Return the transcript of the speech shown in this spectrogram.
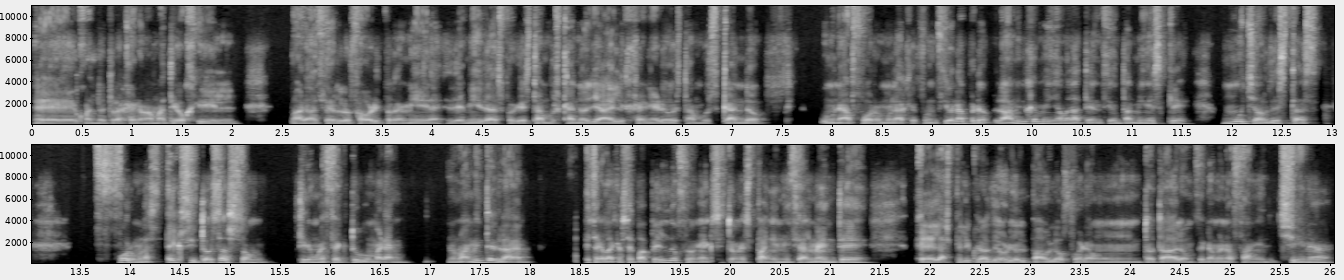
eh, cuando trajeron a Mateo Gil, para hacer los favoritos de, Midas, porque están buscando ya el género, están buscando una fórmula que funciona, pero a mí que me llama la atención también es que muchas de estas fórmulas exitosas son, tienen un efecto boomerang. Normalmente la, esta la Casa de Papel no fue un éxito en España inicialmente, eh, las películas de Oriol Paulo fueron un total, un fenómeno fan en China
